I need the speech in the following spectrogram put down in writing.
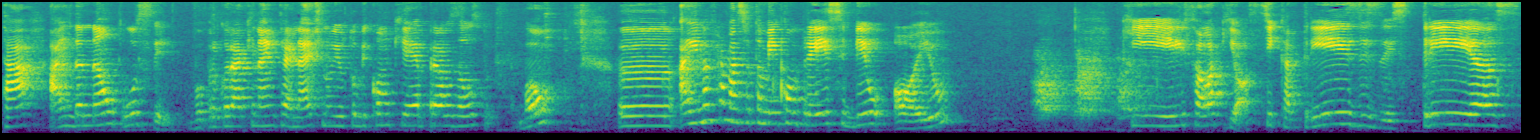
tá? Ainda não usei. Vou procurar aqui na internet, no YouTube, como que é pra usar os dois, tá bom? Uh, aí na farmácia eu também comprei esse Bio Oil, que ele fala aqui, ó, cicatrizes, estrias,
